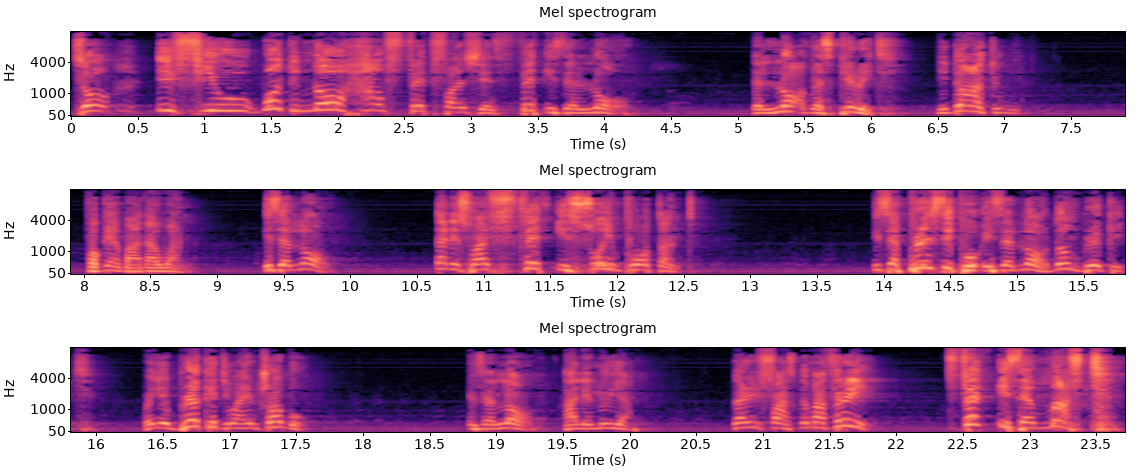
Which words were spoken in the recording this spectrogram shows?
So, if you want to know how faith functions, faith is a law, the law of the spirit. You don't have to forget about that one. It's a law. That is why faith is so important. It's a principle, it's a law. Don't break it. When you break it, you are in trouble. It's a law. Hallelujah. Very fast. Number three, faith is a must.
